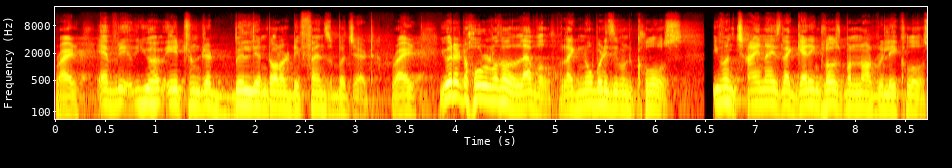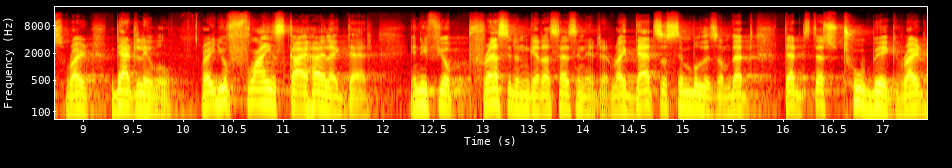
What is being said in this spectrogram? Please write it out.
right? Every you have $800 billion defense budget, right? You're at a whole other level. Like nobody's even close. Even China is like getting close, but not really close, right? That level, right? You're flying sky high like that and if your president get assassinated right that's a symbolism that that's that's too big right?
